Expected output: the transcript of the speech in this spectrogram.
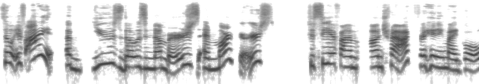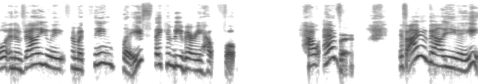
So if I uh, use those numbers and markers to see if I'm on track for hitting my goal and evaluate from a clean place, they can be very helpful. However, if I evaluate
